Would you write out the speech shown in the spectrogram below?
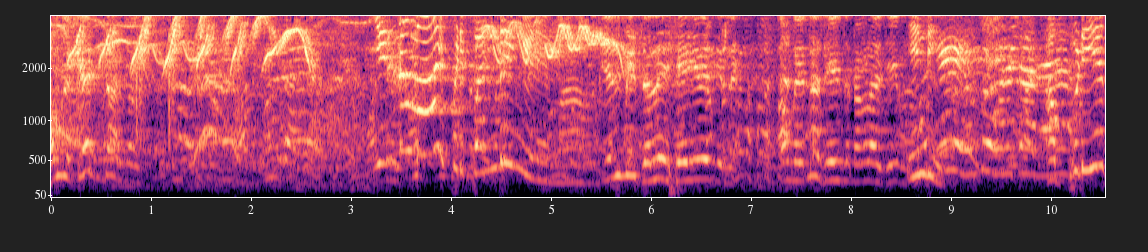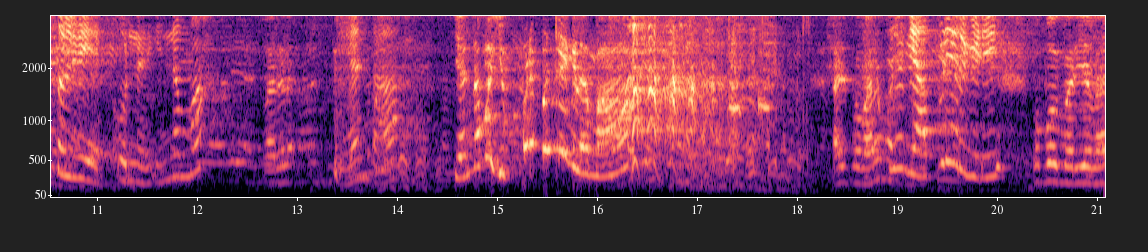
அவங்க என்னம்மா இப்படி பண்றீங்களேம்மா எதுவுமே சொல்ல செய்யவே தெரியல. அவங்க என்ன செய்ய சொன்னாங்களோ செய்வோம். அப்படியே சொல்லுவியே. ஒண்ணு என்னம்மா? வரல. என்னம்மா இப்படி பண்றீங்களேம்மா? அது இப்ப வர மாட்டேன் நீ அப்படியே இருக்குடி ஒன்பது மாதிரியவா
